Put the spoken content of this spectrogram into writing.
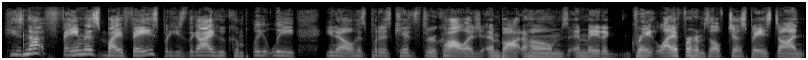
he's not famous by face, but he's the guy who completely, you know, has put his kids through college and bought homes and made a great life for himself just based on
